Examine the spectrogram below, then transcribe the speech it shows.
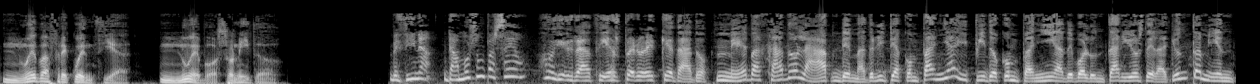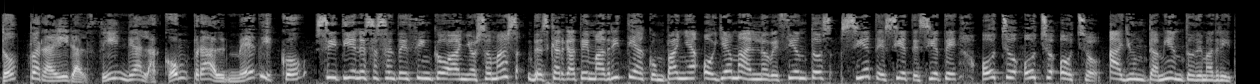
Nueva frecuencia, nuevo sonido. Vecina, ¿damos un paseo? Uy, gracias, pero he quedado. Me he bajado la app de Madrid Te Acompaña y pido compañía de voluntarios del ayuntamiento para ir al cine, a la compra, al médico. Si tienes 65 años o más, descárgate Madrid te acompaña o llama al 900-777-888. Ayuntamiento de Madrid.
